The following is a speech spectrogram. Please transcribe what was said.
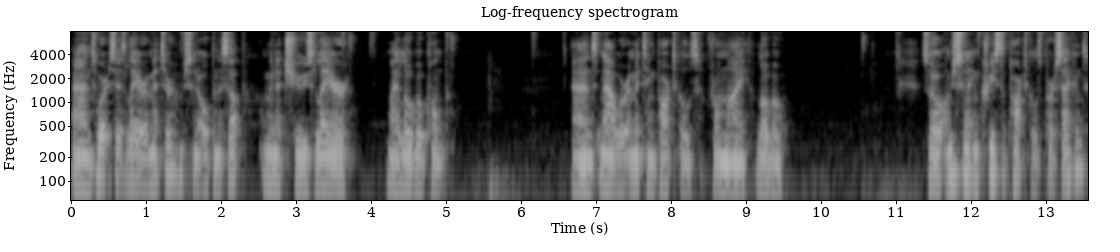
And where it says layer emitter, I'm just going to open this up. I'm going to choose layer my logo comp. And now we're emitting particles from my logo. So I'm just going to increase the particles per second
